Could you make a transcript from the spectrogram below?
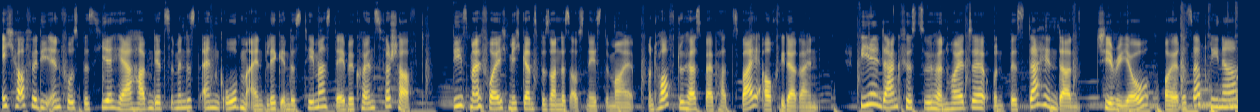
Ich hoffe, die Infos bis hierher haben dir zumindest einen groben Einblick in das Thema Stablecoins verschafft. Diesmal freue ich mich ganz besonders aufs nächste Mal und hoffe, du hörst bei Part 2 auch wieder rein. Vielen Dank fürs Zuhören heute und bis dahin dann. Cheerio, eure Sabrina.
